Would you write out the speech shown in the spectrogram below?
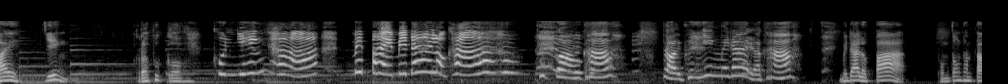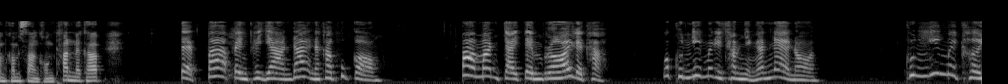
ไปยิ่ง ครับผู้กอง คุณยิ่งค่ะ ไม่ไปไม่ได้หรอกคะผู้กองคะปล่อยคุณยิ่งไม่ได้เหรอคะ ไม่ได้หรอกป้า ผมต้องทำตามคำสั่งของท่านนะครับ แต่ป้าเป็นพยานได้นะคะ ผู้กอง ป้ามั่นใจเต็มร้อยเลยค่ะ ว่าคุณยิ่งไม่ได้ทำอย่างนั้นแน่นอน คุณยิ่งไม่เคย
